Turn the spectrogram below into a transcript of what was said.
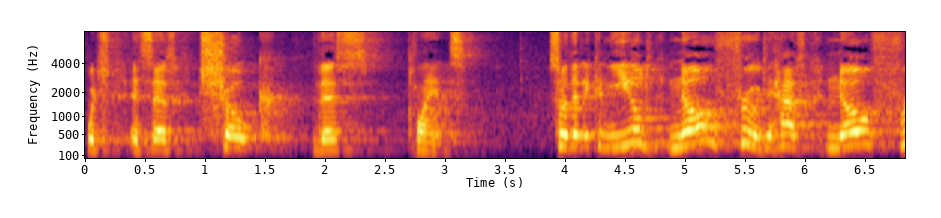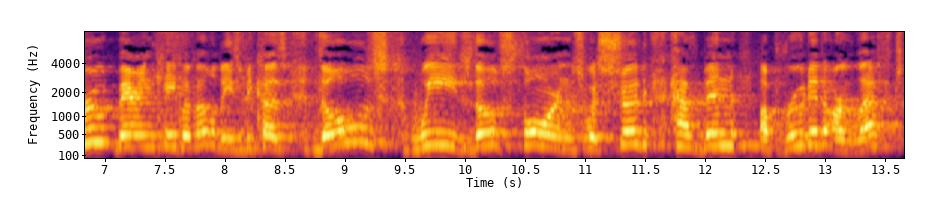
which it says choke this plant so that it can yield no fruit. It has no fruit bearing capabilities because those weeds, those thorns, which should have been uprooted, are left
